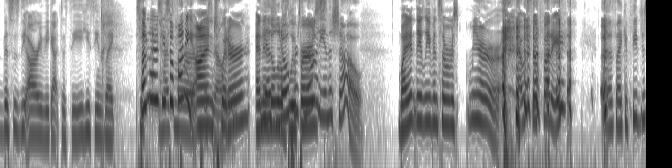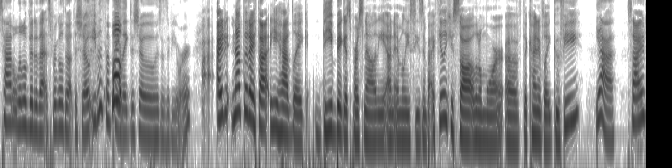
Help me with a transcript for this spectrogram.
this is the Arie we got to see. He seems like sometimes he's so funny on. Twitter and he in the little no bloopers. personality in the show. Why didn't they leave in Summer's mirror? That was so funny. I was like, if he just had a little bit of that sprinkled throughout the show, even something Well- like to show his sense of humor. I, I not that I thought he had like the biggest personality on Emily's season, but I feel like you saw a little more of the kind of like goofy Yeah, side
